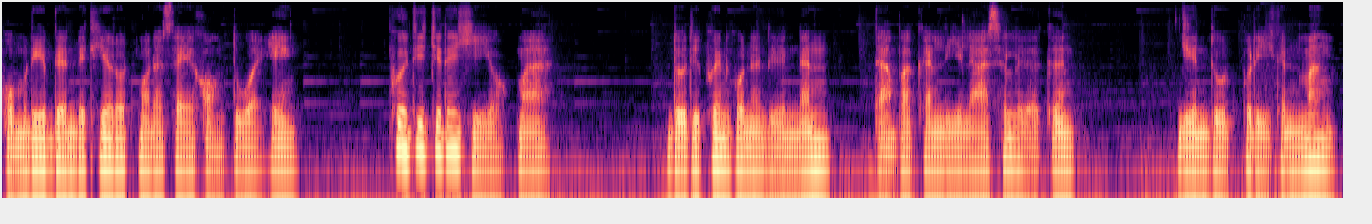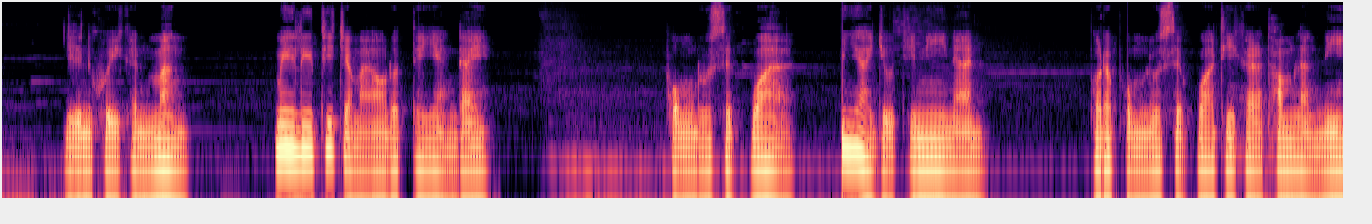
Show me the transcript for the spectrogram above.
ผมรีบเดินไปที่รถมอเตอร์ไซค์ของตัวเอง เพื่อที่จะได้ขี่ออกมา โดยที่เพื่อนคนอื่นๆนั้นต่างพากันลีลาเสลือเกิน ยืนดูดบุหรี่กันมั่ง ยืนคุยกันมั่ง ไม่รีบที่จะมาเอารถแต่อย่างใด ผมรู้สึกว่าไม่อยากอยู่ที่นี่นาน เพราะผมรู้สึกว่าที่กระท่อมหลังนี้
